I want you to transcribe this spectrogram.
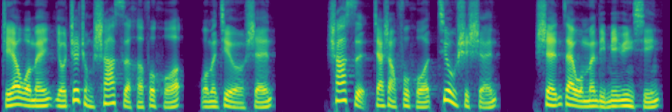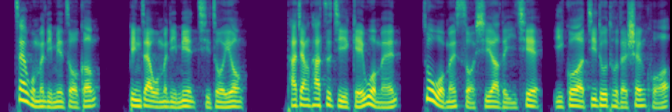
只要我们有这种杀死和复活，我们就有神。杀死加上复活就是神，神在我们里面运行。在我们里面做工，并在我们里面起作用。他将他自己给我们，做我们所需要的一切，以过基督徒的生活。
